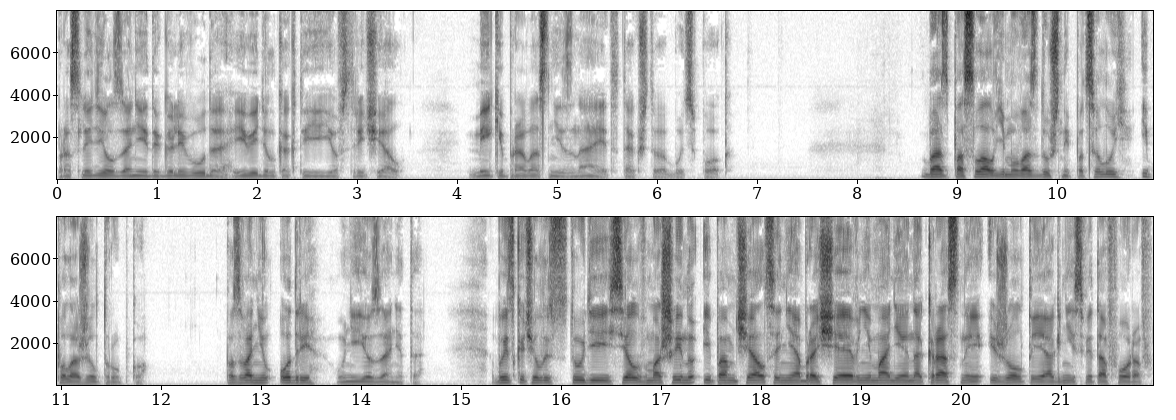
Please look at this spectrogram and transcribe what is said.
Проследил за ней до Голливуда и видел, как ты ее встречал. Микки про вас не знает, так что будь спок. Баз послал ему воздушный поцелуй и положил трубку. Позвонил Одри, у нее занято. Выскочил из студии, сел в машину и помчался, не обращая внимания на красные и желтые огни светофоров,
